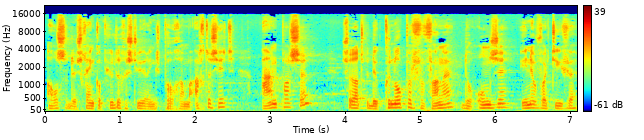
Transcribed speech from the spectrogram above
als er dus geen computergesturingsprogramma achter zit, aanpassen, zodat we de knoppen vervangen door onze innovatieve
